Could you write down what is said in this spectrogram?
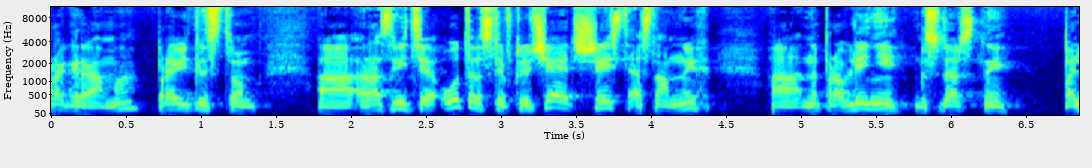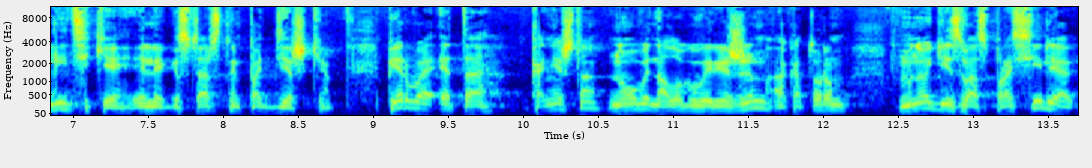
программа правительством а, развития отрасли включает шесть основных а, направлений государственной политики или государственной поддержки. Первое – это, конечно, новый налоговый режим, о котором многие из вас просили,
